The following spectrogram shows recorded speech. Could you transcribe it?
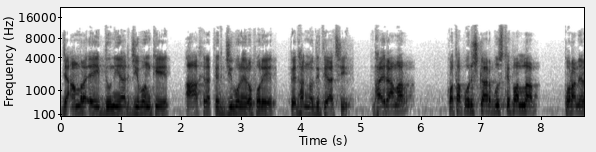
যে আমরা এই দুনিয়ার জীবনকে আখরাতের জীবনের ওপরে প্রাধান্য দিতে আছি। ভাইরা আমার, কথা পরিষ্কার বুঝতে পারলাম, কোরআনের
